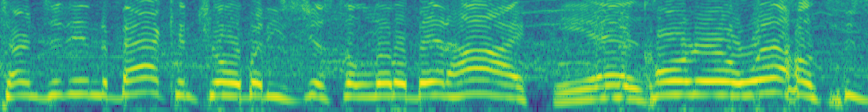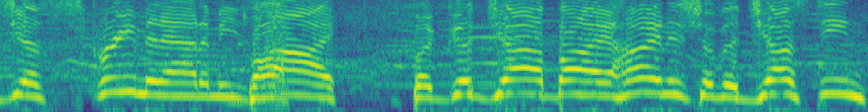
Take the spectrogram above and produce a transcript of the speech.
Turns it into back control, but he's just a little bit high. He and is. the corner of Wells is just screaming at him he's But- high. But good job by Heinisch of adjusting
